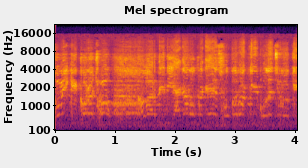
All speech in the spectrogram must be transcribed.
তুমি কি করেছ? আমার দিদি এগারো থেকে সতেরো কি বলেছিল কি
